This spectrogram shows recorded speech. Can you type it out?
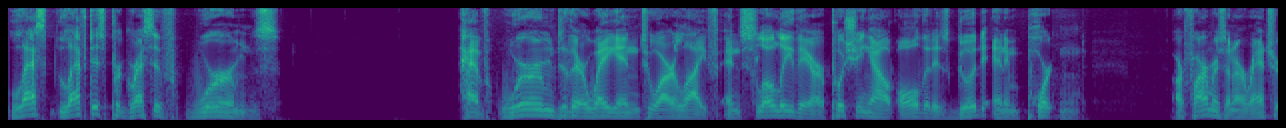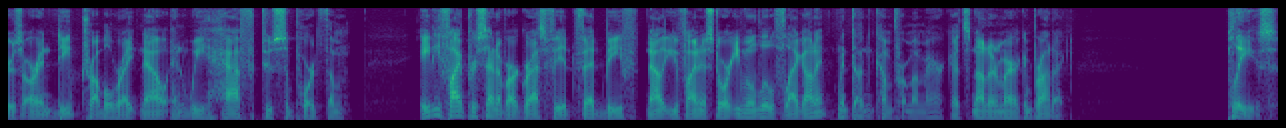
Less leftist progressive worms have wormed their way into our life, and slowly they are pushing out all that is good and important. Our farmers and our ranchers are in deep trouble right now, and we have to support them. 85% of our grass fed beef, now you find a store, even a little flag on it, it doesn't come from America. It's not an American product. Please,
